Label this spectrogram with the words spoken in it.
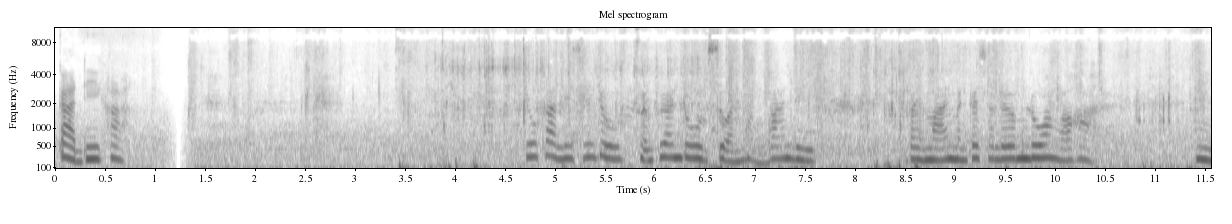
ากาศดีค่ะ ดูค่ะลีให้ดูเพื่อนเพื่อนๆดูสวนหลังบ้านลีใบไม้มันก็จะเริ่มร่วงแล้วค่ะ นี่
